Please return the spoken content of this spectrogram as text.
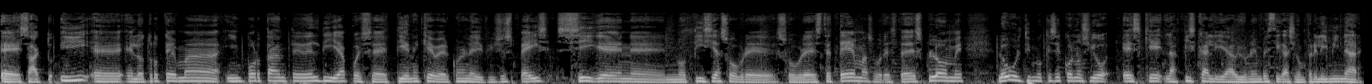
Exacto. Y eh, el otro tema importante del día, pues eh, tiene que ver con el edificio Space. Siguen eh, noticias sobre, sobre este tema, sobre este desplome. Lo último que se conoció es que la Fiscalía abrió una investigación preliminar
